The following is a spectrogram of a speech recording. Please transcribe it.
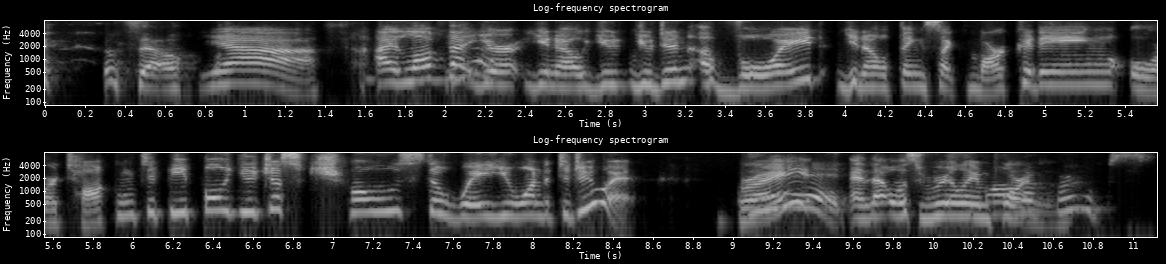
so yeah. I love that yeah. you're you know you you didn't avoid you know things like marketing or talking to people. You just chose the way you wanted to do it right? And that was really Smaller important. groups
